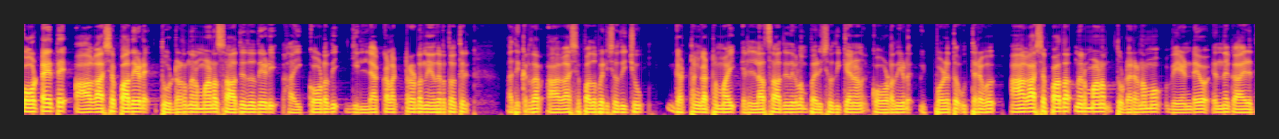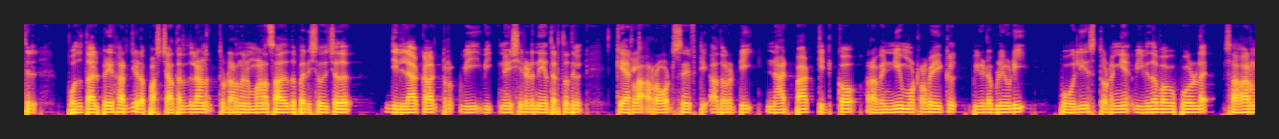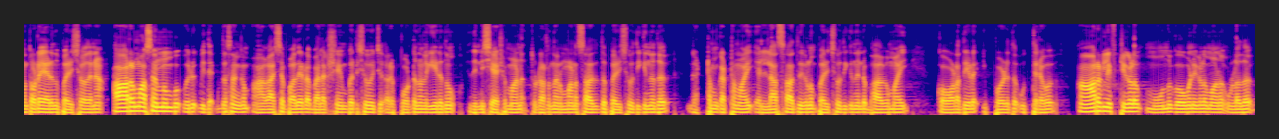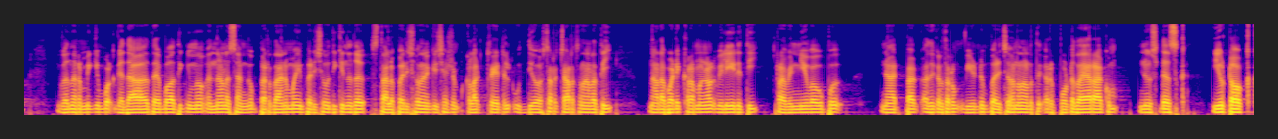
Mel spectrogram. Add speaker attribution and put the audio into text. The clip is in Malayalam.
Speaker 1: കോട്ടയത്തെ ആകാശപാതയുടെ തുടർ നിർമ്മാണ സാധ്യത തേടി ഹൈക്കോടതി ജില്ലാ കളക്ടറുടെ നേതൃത്വത്തിൽ അധികൃതർ ആകാശപാത പരിശോധിച്ചു. ഘട്ടം ഘട്ടമായി എല്ലാ സാധ്യതകളും പരിശോധിക്കാനാണ് കോടതിയുടെ ഇപ്പോഴത്തെ ഉത്തരവ്. ആകാശപാത നിർമ്മാണം തുടരണമോ വേണ്ടയോ എന്ന കാര്യത്തിൽ പൊതു താൽപ്പര്യ ഹർജിയുടെ പശ്ചാത്തലത്തിലാണ് തുടർ നിർമ്മാണ സാധ്യത പരിശോധിച്ചത്. ജില്ലാ കളക്ടർ വി. വിഘ്നേശ്വരിയുടെ നേതൃത്വത്തിൽ Kerala road safety authority NATPAC KITCO revenue motor vehicle P. W. D. Police തുടങ്ങിയ വിവിധ വകുപ്പുകളുടെ സഹകരണത്തോടെയായിരുന്നു പരിശോധന. ആറുമാസം മുമ്പ് ഒരു വിദഗ്ധ സംഘം ആകാശപാതയുടെ ബലക്ഷയം പരിശോധിച്ച് റിപ്പോർട്ട് നൽകിയിരുന്നു. ഇതിനുശേഷമാണ് തുടർ നിർമ്മാണ സാധ്യത പരിശോധിക്കുന്നത്. ഘട്ടം ഘട്ടമായി എല്ലാ സാധ്യതകളും പരിശോധിക്കുന്നതിന്റെ ഭാഗമായി കോടതിയുടെ ഇപ്പോഴത്തെ ഉത്തരവ്. ആറ് ലിഫ്റ്റുകളും മൂന്ന് ഗോവണികളുമാണ് ഉള്ളത്. ഇവ നിർമ്മിക്കുമ്പോൾ ഗതാഗതത്തെ ബാധിക്കുമോ എന്നാണ് സംഘം പ്രധാനമായും പരിശോധിക്കുന്നത്. സ്ഥലപരിശോധനയ്ക്ക് ശേഷം കളക്ട്രേറ്റിൽ ഉദ്യോഗസ്ഥർ ചർച്ച നടത്തി. നടപടിക്രമങ്ങൾ വിലയിരുത്തി. റവന്യൂ വകുപ്പ് നാറ്റ്പാക് അധികൃതരും വീണ്ടും പരിശോധന നടത്തി റിപ്പോർട്ട് തയ്യാറാക്കും. News desk you talk.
